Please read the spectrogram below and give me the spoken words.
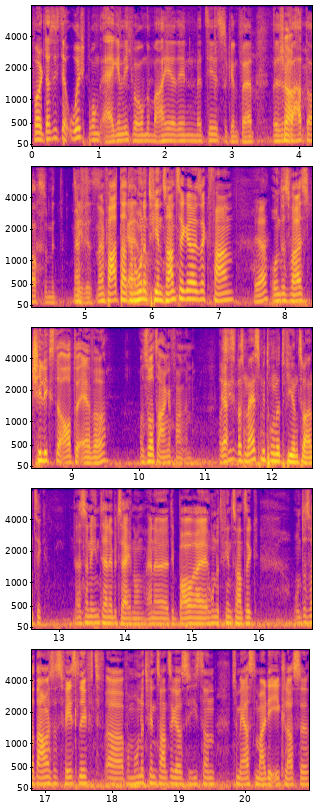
Voll, das ist der Ursprung eigentlich, warum der Mahir den Mercedes so gern feiert. Weil Schau. sein Vater auch so mit Mein, Mercedes. mein Vater hat einen war. 124er ist er gefahren ja. und das war das chilligste Auto ever. Und so hat es angefangen. Was, Ja. ist, was meinst du mit 124? Das ist eine interne Bezeichnung, eine, die Baureihe 124. Und das war damals das Facelift äh, vom 124er, das hieß dann zum ersten Mal die E-Klasse.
